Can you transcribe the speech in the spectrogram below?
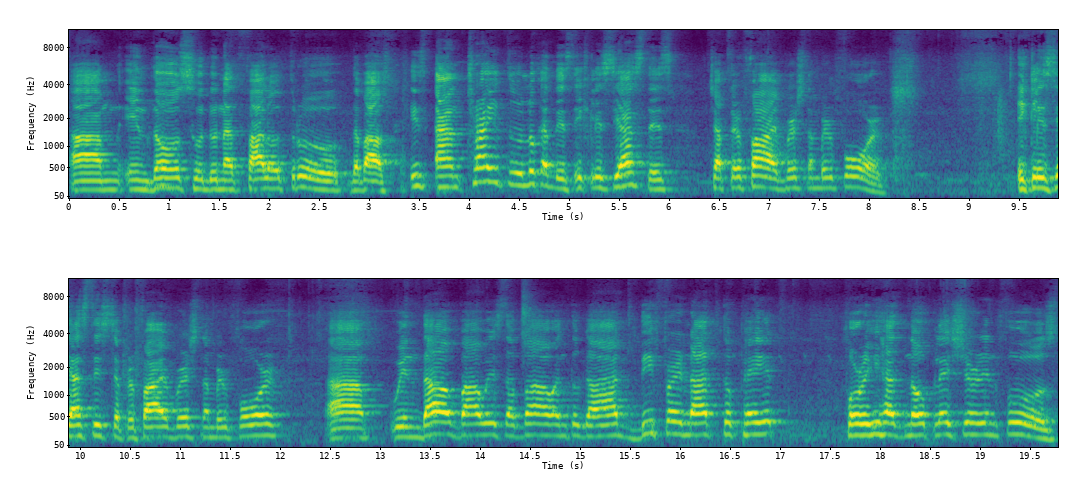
um, in those who do not follow through the vows. Is, and try to look at this Ecclesiastes chapter 5, verse number 4. Ecclesiastes chapter 5, verse number 4. Uh, when thou vowest a vow unto God, differ not to pay it, for he hath no pleasure in fools.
